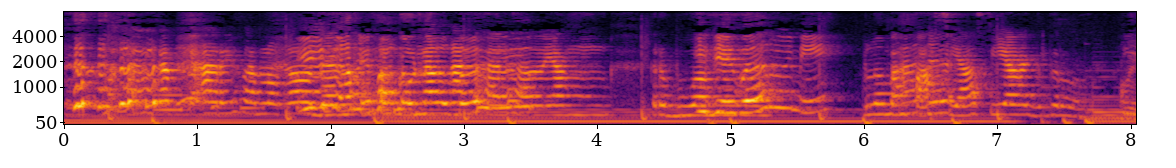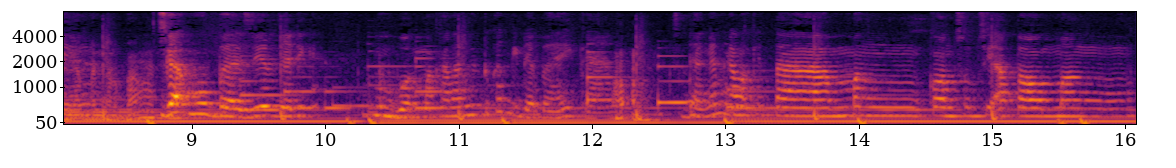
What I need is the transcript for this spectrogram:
mengangkat kearifan lokal Iya, dan kearifan lokal menggunakan hal-hal yang terbuang Ide baru nih, belum tanpa ada. sia-sia gitu loh oh iya bener banget sih Gak mau bazir jadi membuang makanan itu kan tidak baik kan. Sedangkan kalau kita mengkonsumsi atau meng-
